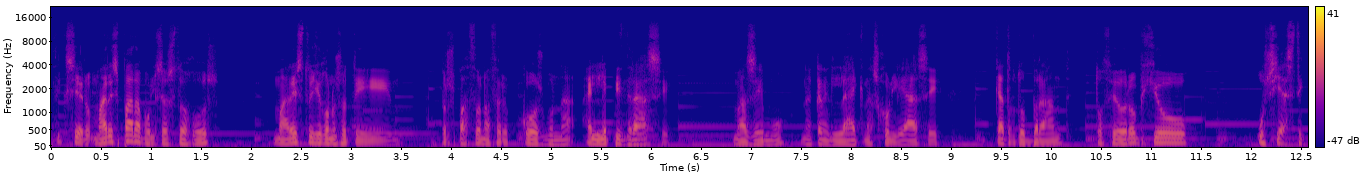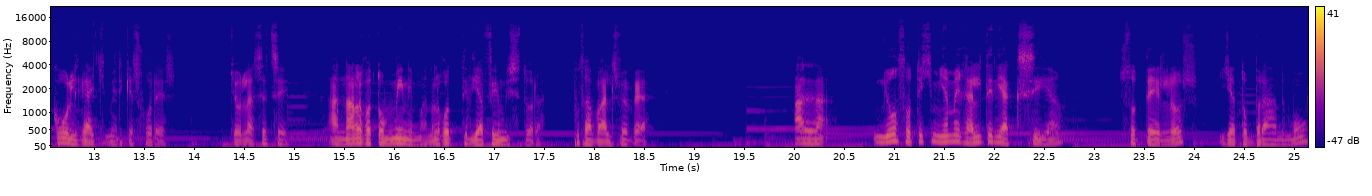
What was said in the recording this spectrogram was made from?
δεν ξέρω, μου αρέσει πάρα πολύ σαν στόχος. Μ' αρέσει το γεγονός ότι προσπαθώ να φέρω κόσμο να αλληλεπιδράσει μαζί μου, να κάνει like, να σχολιάσει κάτω από το brand. Το θεωρώ πιο ουσιαστικό λιγάκι μερικές φορές κιόλας έτσι. Ανάλογα το μήνυμα, ανάλογα τη διαφήμιση τώρα που θα βάλεις βέβαια. Αλλά νιώθω ότι έχει μια μεγαλύτερη αξία στο τέλος για το brand μου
